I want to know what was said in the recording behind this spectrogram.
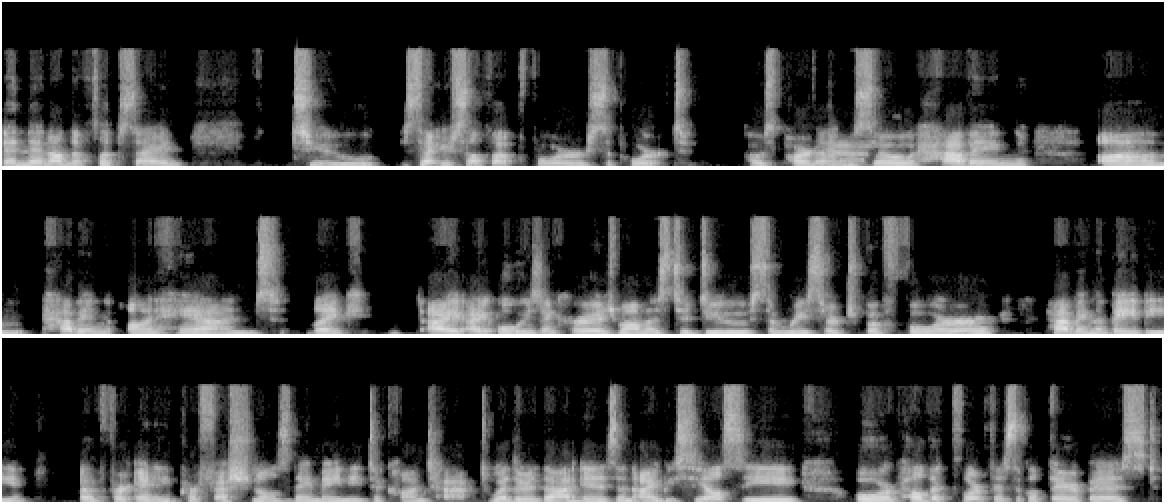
and then on the flip side to set yourself up for support postpartum. Yeah. so having um having on hand like i i always encourage mamas to do some research before having the baby uh, for any professionals they may need to contact, whether that mm-hmm. is an IBCLC or pelvic floor physical therapist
